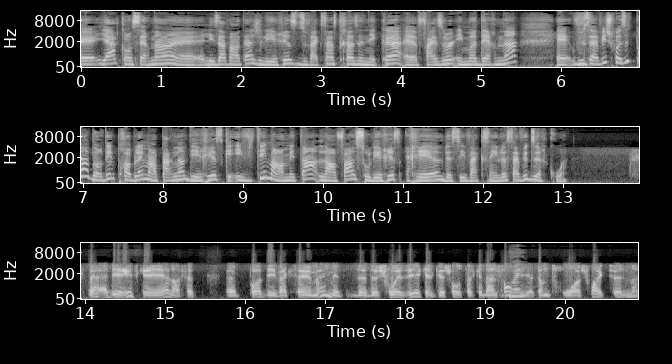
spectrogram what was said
euh, hier concernant euh, les avantages et les risques du vaccin AstraZeneca, euh, Pfizer et Moderna. vous avez choisi de pas aborder le problème en parlant des risques évités, mais en mettant l'emphase sur les risques réels de ces vaccins-là. Ça veut dire quoi? Ben, des risques réels, en fait, euh, pas des vaccins eux-mêmes, mais de, choisir quelque chose. Parce que dans le fond, il y a comme trois choix actuellement.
